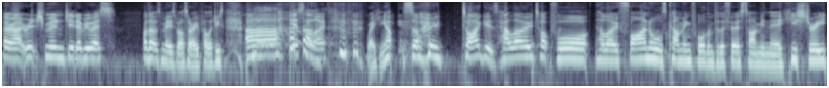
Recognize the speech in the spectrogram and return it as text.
All right, Richmond, GWS. Oh, that was me as well. Sorry, apologies. Uh, Yes, hello. waking up. So, Tigers, hello, top four, hello, finals coming for them for the first time in their history.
